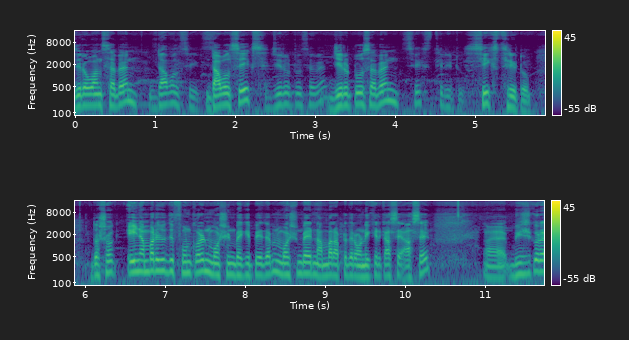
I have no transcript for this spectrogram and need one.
zero one seven double six double six zero two seven zero two seven six three two six three two. দর্শক এই নাম্বারে যদি ফোন করেন মহসিন ভাইকে পেয়ে যাবেন। মহসিন ভাইয়ের নাম্বার আপনাদের অনেকের কাছে আছে। বিশেষ করে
